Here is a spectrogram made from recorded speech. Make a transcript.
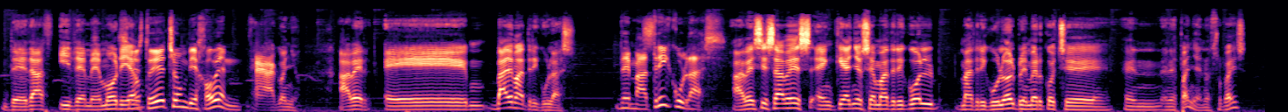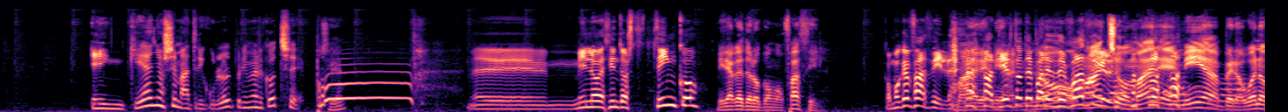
de edad y de Si memoria. estoy hecho un viejo ven. Ah, coño. A ver, eh, va de matrículas. De matrículas. A ver si sabes en qué año se matriculó el, matriculó el primer coche en, en España, en nuestro país. ¿En qué año se matriculó el primer coche? Sí. Eh, 1905. Mira que te lo pongo fácil. ¿Cómo que fácil? Madre ¿A ti esto te parece fácil? macho, madre mía. Pero bueno,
